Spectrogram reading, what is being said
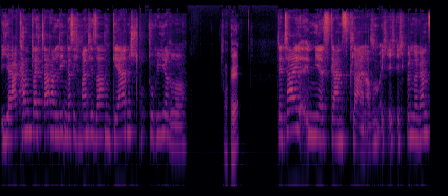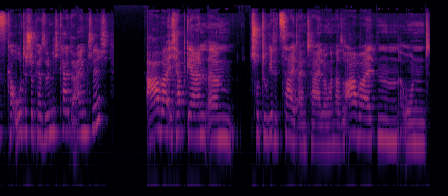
ja, kann vielleicht daran liegen, dass ich manche Sachen gerne strukturiere. Okay. Der Teil in mir ist ganz klein. Also ich, ich, ich bin eine ganz chaotische Persönlichkeit eigentlich. Aber ich habe gern ähm, strukturierte Zeiteinteilungen. Also arbeiten und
